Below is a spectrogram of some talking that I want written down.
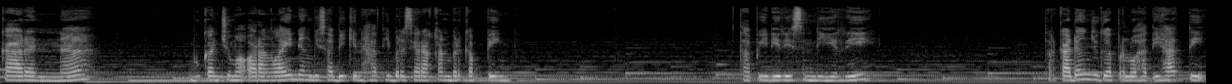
Karena bukan cuma orang lain yang bisa bikin hati berserakan berkeping, tapi diri sendiri terkadang juga perlu hati-hati.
